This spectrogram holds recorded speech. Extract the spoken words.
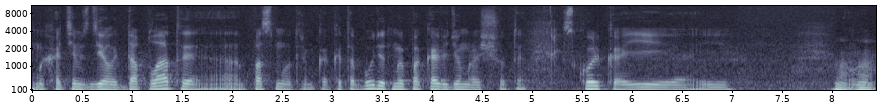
мы хотим сделать доплаты, э, посмотрим, как это будет. Мы пока ведем расчеты, сколько и, и. Вот.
